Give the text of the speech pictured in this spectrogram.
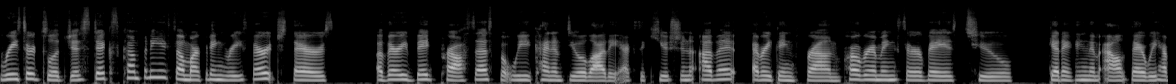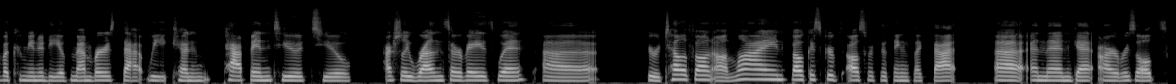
research logistics company, so marketing research. There's a very big process, but we kind of do a lot of the execution of it. Everything from programming surveys to getting them out there. We have a community of members that we can tap into to actually run surveys with uh, through telephone, online, focus groups, all sorts of things like that. Uh, and then get our results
